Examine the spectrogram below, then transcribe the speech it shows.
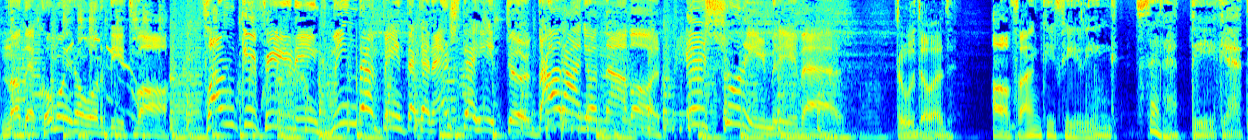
Na de komolyra ordítva, Funky Feeling minden pénteken este héttől Bárány Annával és Suri Imrével. Tudod, a Funky Feeling szeret téged.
